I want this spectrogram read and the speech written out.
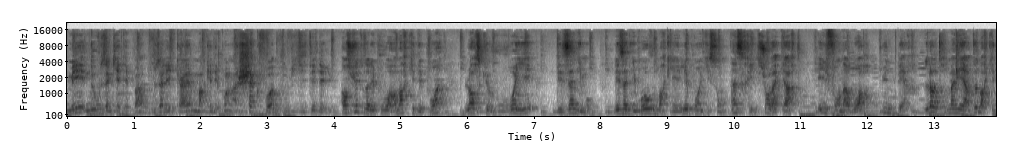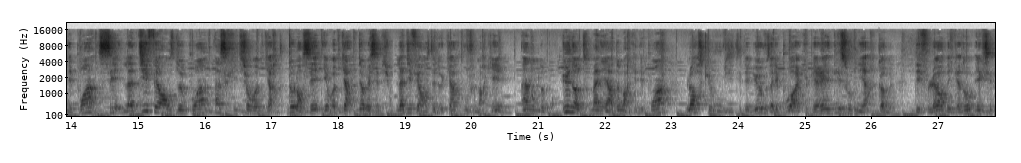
mais ne vous inquiétez pas, vous allez quand même marquer des points à chaque fois que vous visitez des lieux. Ensuite, vous allez pouvoir marquer des points lorsque vous voyez des animaux. Les animaux, vous marquez les points qui sont inscrits sur la carte et il faut en avoir une paire. L'autre manière de marquer des points, c'est la différence de points inscrite sur votre carte de lancer et votre carte de réception. La différence des deux cartes vous fait marquer un nombre de points. Une autre manière de marquer des points, lorsque vous visitez des lieux, vous allez pouvoir récupérer des souvenirs comme des fleurs, des cadeaux, etc.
